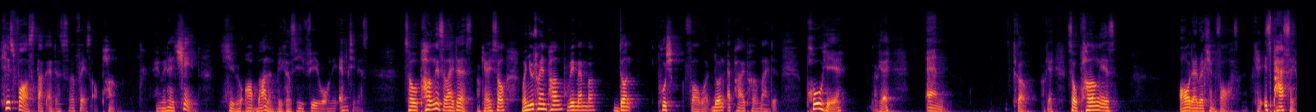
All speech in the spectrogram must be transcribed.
his force stuck at the surface of peng. And when I change, he will off balance because he feel only emptiness. So peng is like this, okay? So when you train peng, remember, don't push forward. Don't apply peng by this. Pull here, okay? And go, okay? So peng is all direction force, okay? It's passive,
